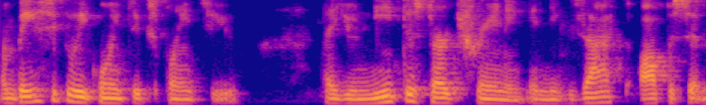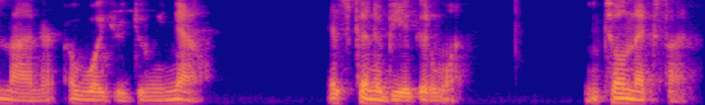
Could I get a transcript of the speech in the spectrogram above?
I'm basically going to explain to you that you need to start training in the exact opposite manner of what you're doing now. It's going to be a good one. Until next time.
